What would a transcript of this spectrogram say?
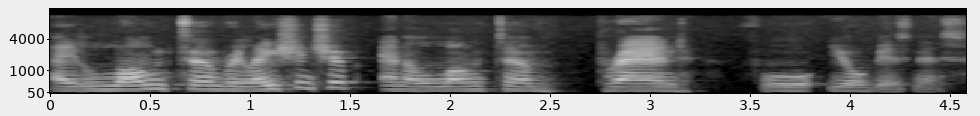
a long-term relationship and a long-term brand for your business.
